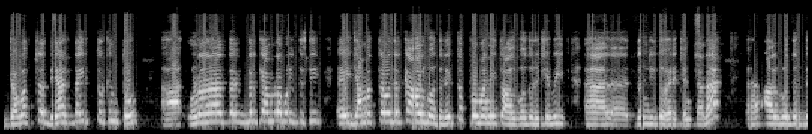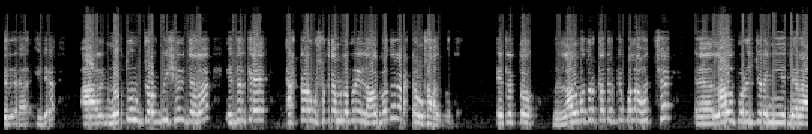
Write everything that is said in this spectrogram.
জবাবটা দেওয়ার দায়িত্ব কিন্তু ওনারাদেরকে আমরা বলতেছি, এই জামাতটা ওদেরকে আলবদর, এই তো প্রমাণিত আলবদর হিসেবেই দণ্ডিত হয়েছেন তারা আলবদরদের ইরা আর নতুন চব্বিশের যারা, এদেরকে একটা অংশকে আমরা বলি লালবদর, একটা অংশ আলবদর। এটা তো লালবদর কাদেরকে বলা হচ্ছে লাল পরিচয় নিয়ে যারা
